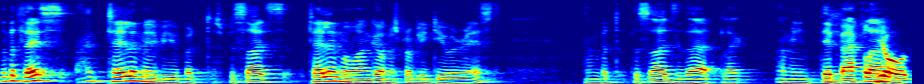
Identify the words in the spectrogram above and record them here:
No, but there's Taylor maybe, but besides Taylor and Mo'unga must probably due a rest. Um, but besides that, like I mean, their backline Yo,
